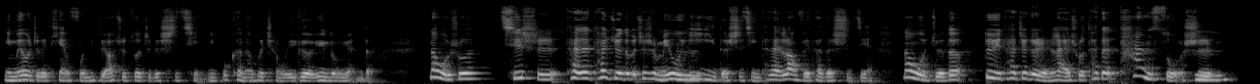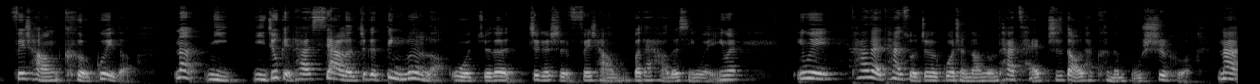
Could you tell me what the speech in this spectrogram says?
你没有这个天赋，你不要去做这个事情，你不可能会成为一个运动员的。”那我说，其实他他觉得这是没有意义的事情，他在浪费他的时间。那我觉得对于他这个人来说，他的探索是非常可贵的。那你你就给他下了这个定论了，我觉得这个是非常不太好的行为，因为。因为他在探索这个过程当中，他才知道他可能不适合。那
